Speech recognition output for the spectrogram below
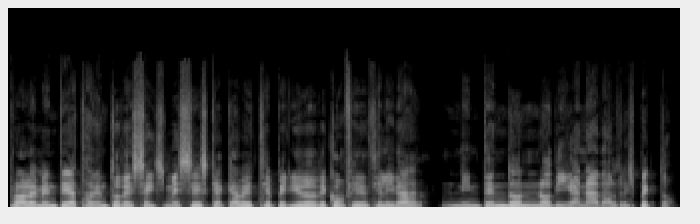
Probablemente hasta dentro de seis meses que acabe este periodo de confidencialidad, Nintendo no diga nada al respecto.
